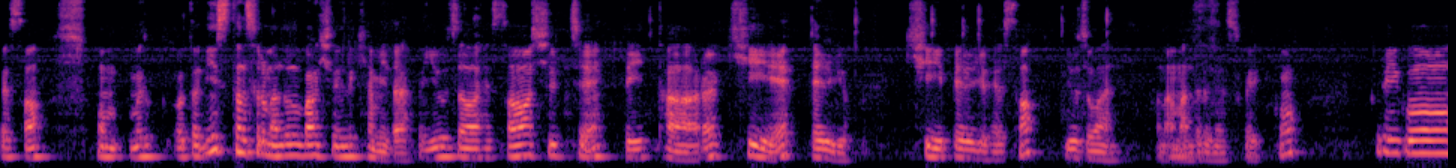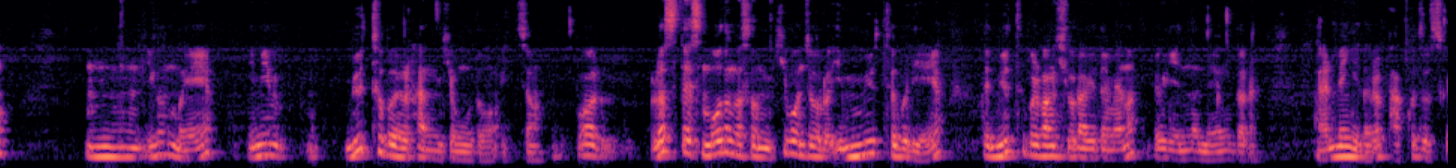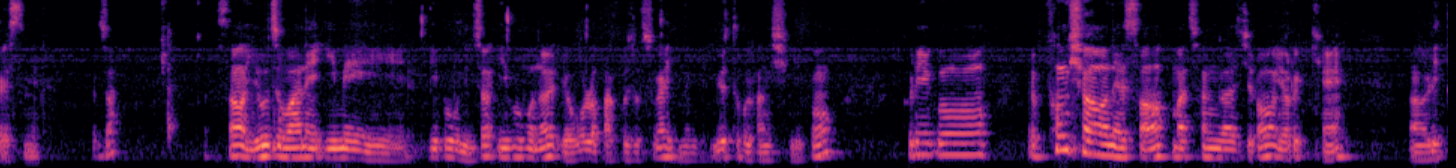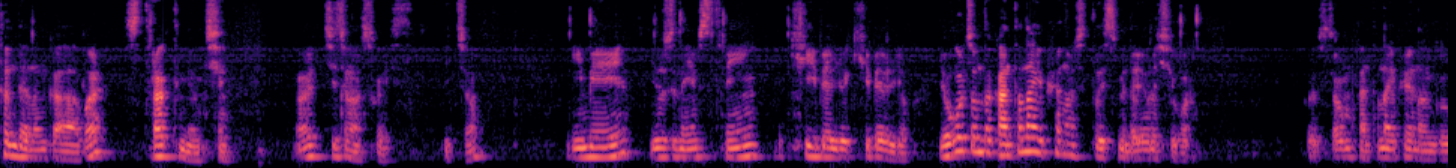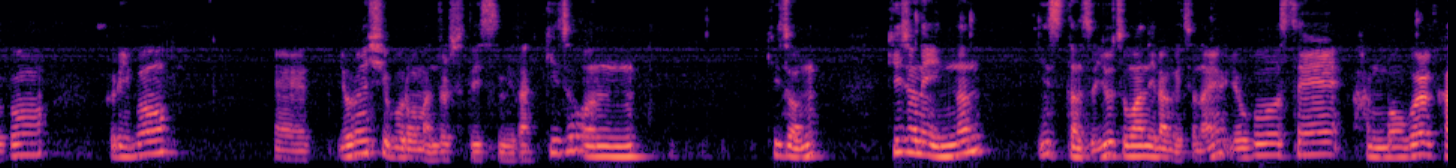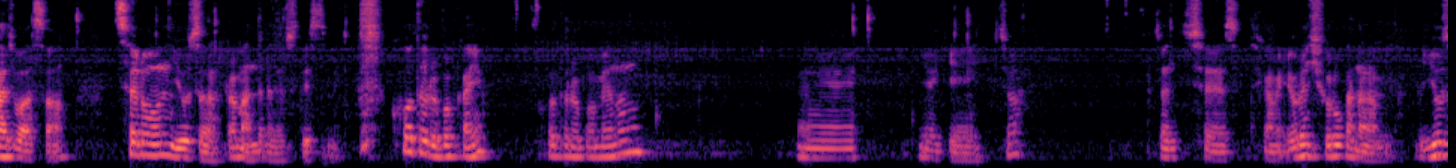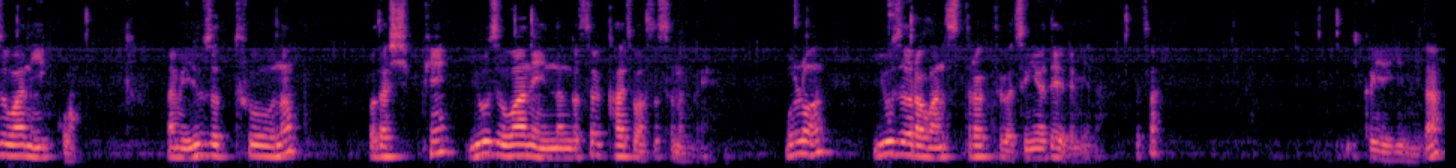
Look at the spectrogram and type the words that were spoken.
그래서 음, 뭐 어떤 instance를 만드는 방식은 이렇게 합니다. user해서 실제 데이터를 key에 value, key value 해서 user한 하나 만들어낼 수가 있고 그리고 음, 이건 뭐예요? immutable한 경우도 있죠. 뭐 Rust에서 모든 것은 기본적으로 immutable이에요. 근데 mutable 방식으로 하게 되면 여기 있는 내용들을 알맹이들을 바꿔줄 수가 있습니다. 그죠? 그래서 유즈원의 이메일 이 부분이죠. 이 부분을 이걸로 바꿔줄 수가 있는 게 mutable 방식이고 그리고 function에서 마찬가지로 이렇게 어, return되는 값을 struct 명칭을 지정할 수가 있, 있죠. 이메일, username, string, key value, key value 이걸 좀 더 간단하게 표현할 수도 있습니다. 이런 식으로 그래서 조금 간단하게 표현한 거고 그리고 예, 이런 식으로 만들 수도 있습니다. 기존 기존 기존에 있는 instance user1이라는 거 있잖아요. 요것의 항목을 가져와서 새로운 user를 만들어낼 수도 있습니다. 코드를 볼까요? 코드를 보면은 에, 여기에 있죠. 전체 선택하면 이런 식으로 가능합니다. user1이 있고 그다음에 user2는 보다시피 user1에 있는 것을 가져와서 쓰는 거예요. 물론 user라고 하는 struct가 정의되어야 됩니다. 그렇죠? 그 얘기입니다.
